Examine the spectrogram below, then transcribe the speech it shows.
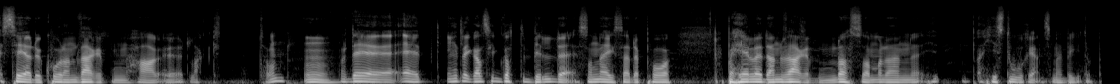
ser du hvordan verden har ødelagt henne. Mm. Og det er et, egentlig et ganske godt bilde, sånn jeg ser det, på, på hele den verden da, som og den hi- historien som er bygget opp.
